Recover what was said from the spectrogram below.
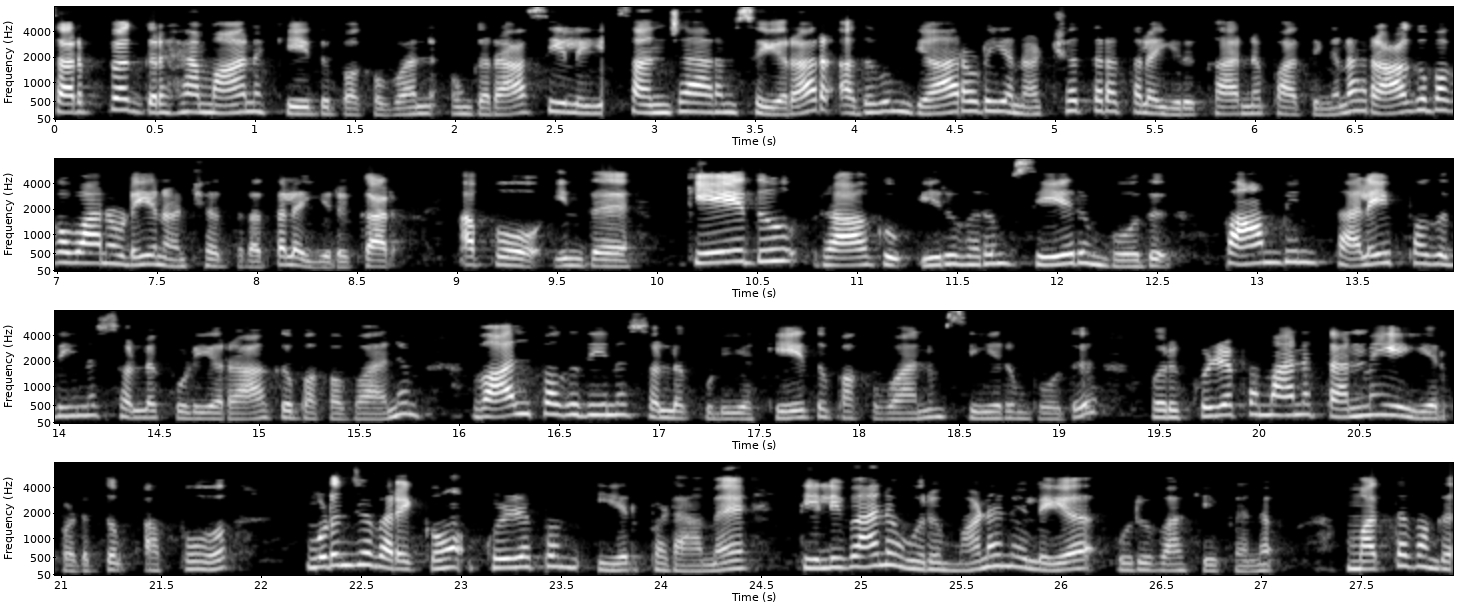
சர்ப்ப கிரகமான கேது பகவான் உங்க ராசியிலேயே சஞ்சாரம் செய்கிறார். அதுவும் யாருடைய நட்சத்திரத்துல இருக்கார்னு பாத்தீங்கன்னா ராகு பகவானுடைய நட்சத்திரத்துல இருக்கார். அப்போ இந்த கேது ராகு இருவரும் சேரும்போது பாம்பின் தலைப்பகுதின்னு சொல்லக்கூடிய ராகு பகவானும் வால் பகுதின்னு சொல்லக்கூடிய கேது பகவானும் சேரும்போது ஒரு குழப்பமான தன்மையை ஏற்படுத்தும். அப்போ முடிஞ்ச வரைக்கும் குழப்பம் ஏற்படாமல் தெளிவான ஒரு மனநிலையை உருவாக்கிக்கணும். மற்றவங்க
